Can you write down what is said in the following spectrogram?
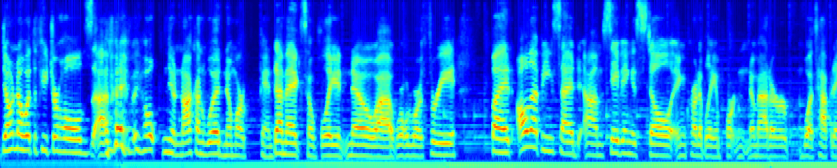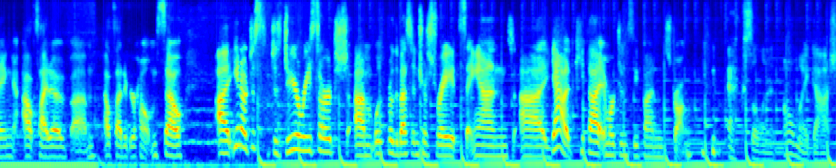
don't know what the future holds. We hope, you know, knock on wood, no more pandemics. Hopefully, no uh, World War Three. But all that being said, um, saving is still incredibly important, no matter what's happening outside of um, outside of your home. So, uh, you know, just just do your research, um, look for the best interest rates, and uh, yeah, keep that emergency fund strong. Excellent. Oh my gosh,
